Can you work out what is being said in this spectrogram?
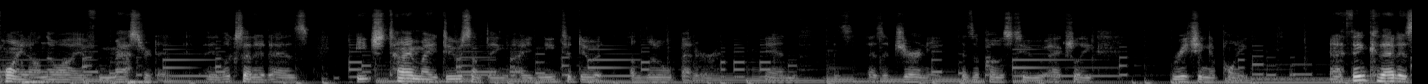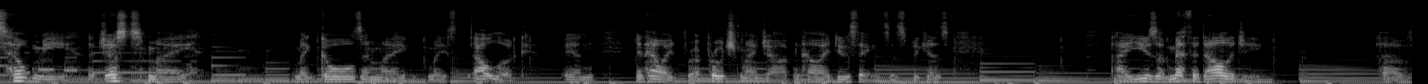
point i'll know i've mastered it. It looks at it as each time i do something i need to do it a little better and as, as a journey as opposed to actually reaching a point. point and i think that has helped me adjust my my goals and my my outlook. In in how I approach my job and how I do things is because I use a methodology of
